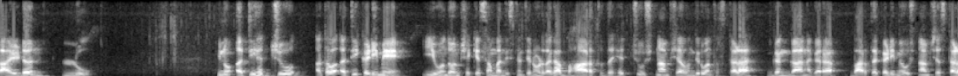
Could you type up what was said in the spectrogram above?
ಗಾರ್ಡನ್ ಲೂ. ಇನ್ನು ಅತಿ ಹೆಚ್ಚು ಅಥವಾ ಅತಿ ಕಡಿಮೆ ಈ ಒಂದು ಅಂಶಕ್ಕೆ ಸಂಬಂಧಿಸಿದಂತೆ ನೋಡಿದಾಗ ಭಾರತದ ಹೆಚ್ಚು ಉಷ್ಣಾಂಶ ಹೊಂದಿರುವಂಥ ಸ್ಥಳ ಗಂಗಾನಗರ. ಭಾರತ ಕಡಿಮೆ ಉಷ್ಣಾಂಶ ಸ್ಥಳ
